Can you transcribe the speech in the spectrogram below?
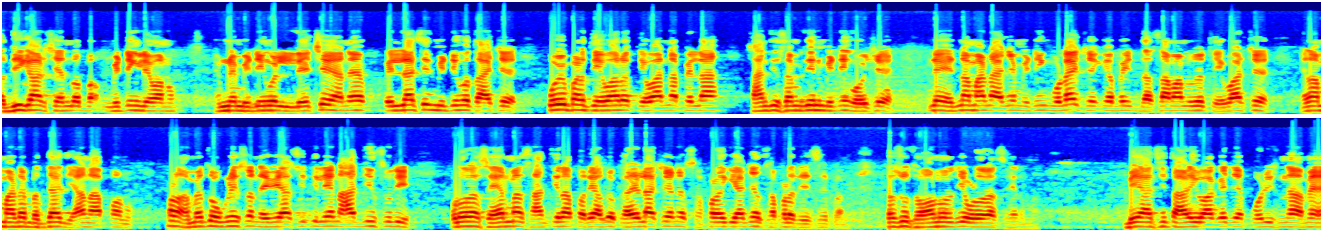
અધિકાર છે, એમનો મિટિંગ લેવાનો. એમને મિટિંગો લે છે અને પહેલાંથી જ મિટિંગો થાય છે. કોઈ પણ તહેવારો, તહેવારના પહેલાં શાંતિ સમિતિની મિટિંગ હોય છે. એટલે એટલા માટે આજે મિટિંગ બોલાય છે કે ભાઈ દશામાનો જે તહેવાર છે, એના માટે બધા ધ્યાન આપવાનું. પણ અમે તો ઓગણીસો નેવ્યાસીથી લઈને આજ દિન સુધી વડોદરા શહેરમાં શાંતિના પ્રયાસો કરેલા છે અને સફળ ગયા છે સફળ રહેશે પણ. કશું થવાનું નથી વડોદરા શહેરમાં. બે હાથથી તાળી વાગે છે, પોલીસને અમે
